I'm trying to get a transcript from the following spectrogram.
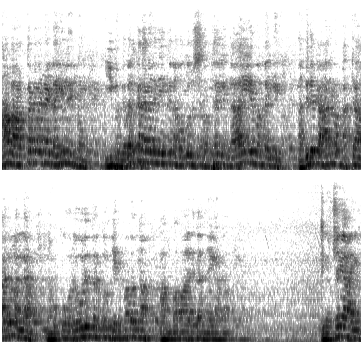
ആ വാർത്തകളുടെ ഇടയിൽ നിന്ന് ഈ ഭഗവത് കഥകളിലേക്ക് നമുക്കൊരു ശ്രദ്ധയുണ്ടായി എന്നുണ്ടെങ്കിൽ അതിന് കാരണം മറ്റാരുമല്ല. നമുക്ക് ഓരോരുത്തർക്കും ജന്മ തന്ന അമ്മമാര് തന്നെയാണ്. തീർച്ചയായും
